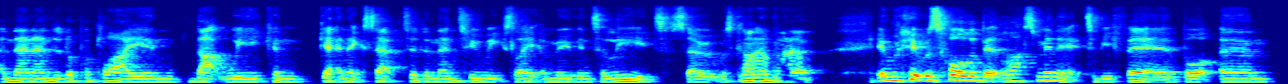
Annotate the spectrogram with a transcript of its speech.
and then ended up applying that week and getting accepted, and then two weeks later moving to Leeds. So it was kind wow. of a, it, it was all a bit last minute to be fair, but um,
